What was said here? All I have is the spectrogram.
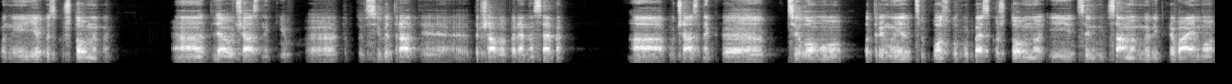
вони є безкоштовними е, для учасників, е, тобто всі витрати е, держава бере на себе а учасник е, в цілому отримує цю послугу безкоштовно, і цим самим ми відкриваємо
